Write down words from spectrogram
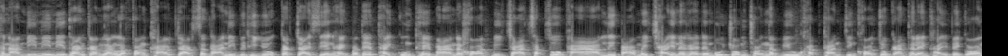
ขนาดนี้นี่นี่ท่านกำลังรับฟังข่าวจากสถานีวิทยุกระจายเสียงแห่งประเทศไทยกรุงเทพมหานครปีชาทรัพย์โสภาหรือเปล่าไม่ใช่นะครับท่านผู้ชมช่องนัดวิวครับท่านจึงขอจบการแถลงไขไปก่อน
